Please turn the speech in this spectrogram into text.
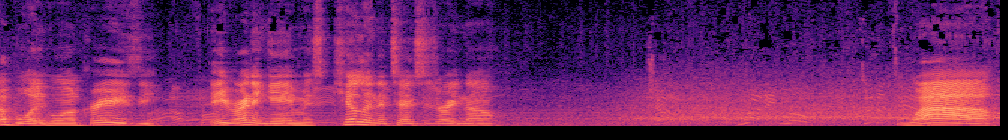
That boy going crazy. They running game is killing the Texas right now. Wow.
